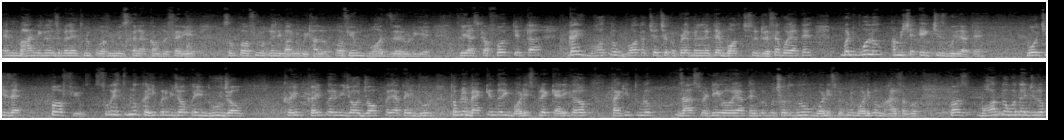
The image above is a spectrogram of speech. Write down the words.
एंड बाहर निकलने से पहले तुम्हें परफ्यूम यूज़ करना कंपलसरी है। सो परफ्यूम अपने दिमाग में बिठा लो। परफ्यूम बहुत ज़रूरी है। तो ये आज का फोर्थ टिप था। गाइज़ बहुत लोग बहुत अच्छे अच्छे कपड़े पहन लेते हैं, बहुत अच्छे ड्रेसअप हो जाते हैं बट वो लोग हमेशा एक चीज़ भूल जाते हैं। वो चीज़ है परफ्यूम सो गाइस तुम लोग कहीं पर भी जाओ, कहीं दूर जाओ, कहीं कहीं पर भी जाओ जॉब पर या कहीं दूर तो अपने बैग के अंदर एक बॉडी स्प्रे कैरी करो ताकि तुम लोग ज़्यादा स्वेटी हो या कहीं पर कुछ हो तो तुम लोग बॉडी स्प्रे अपनी बॉडी पर मार सको। बिकॉज़ बहुत लोग होते हैं जो लोग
